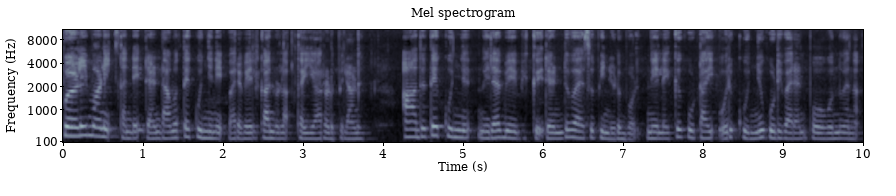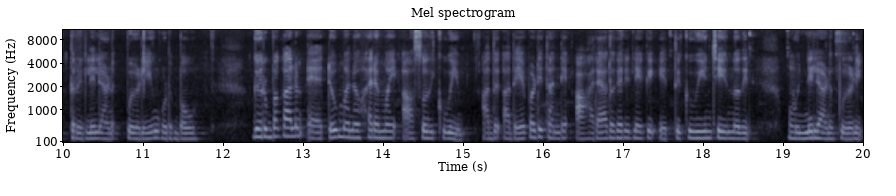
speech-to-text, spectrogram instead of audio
പേളിമാണി തന്റെ രണ്ടാമത്തെ കുഞ്ഞിനെ വരവേൽക്കാനുള്ള തയ്യാറെടുപ്പിലാണ്. ആദ്യത്തെ കുഞ്ഞ് നില ബേബിക്ക് രണ്ട് വയസ്സ് പിന്നിടുമ്പോൾ നിലയ്ക്ക് കൂട്ടായി ഒരു കുഞ്ഞു കൂടി വരാൻ പോകുന്നുവെന്ന ത്രില്ലിലാണ് പേളിയും കുടുംബവും. ഗർഭകാലം ഏറ്റവും മനോഹരമായി ആസ്വദിക്കുകയും അത് അതേപടി തന്റെ ആരാധകരിലേക്ക് എത്തിക്കുകയും ചെയ്യുന്നതിൽ മുന്നിലാണ് പേളി.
